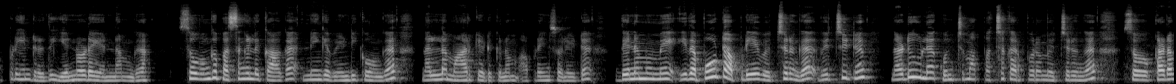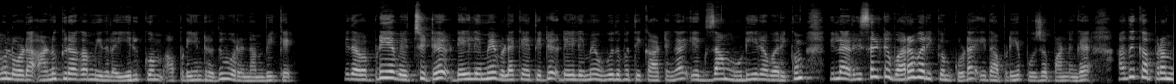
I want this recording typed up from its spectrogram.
அப்படின்றது என்னோட எண்ணம்ங்க. ஸோ உங்கள் பசங்களுக்காக நீங்கள் வேண்டிக்கோங்க. நல்ல மார்க் எடுக்கணும் அப்படின்னு சொல்லிட்டு தினமுமே இதை போட்டு அப்படியே வச்சுருங்க. வச்சுட்டு நடுவில் கொஞ்சமாக பச்சை கற்பூரம் வச்சுருங்க. ஸோ கடவுளோட அனுகிரகம் இதில் இருக்கும் அப்படின்றது ஒரு நம்பிக்கை. இதை அப்படியே வச்சுட்டு டெய்லியுமே விளக்கேற்றிட்டு டெய்லியுமே ஊதுபத்தி காட்டுங்க. எக்ஸாம் முடிகிற வரைக்கும் இல்லை ரிசல்ட் வர வரைக்கும் கூட இதை அப்படியே பூஜை பண்ணுங்கள் அதுக்கப்புறம்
